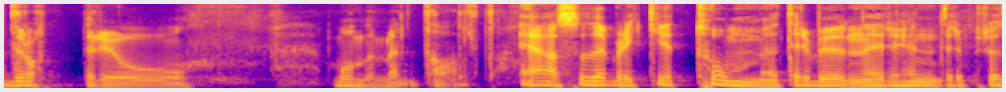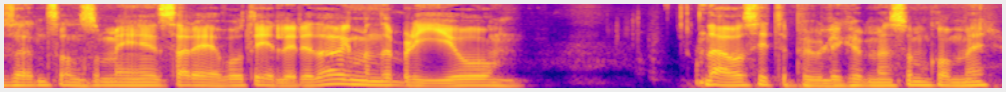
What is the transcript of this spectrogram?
dropper jo monumentalt. Ja, så det blir ikke tomme tribuner 100% sånn som i Sarajevo tidligere i dag, men det blir jo Det er jo sittepublikummet som kommer.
